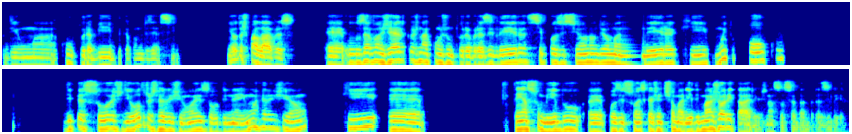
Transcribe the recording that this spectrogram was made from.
de uma cultura bíblica, vamos dizer assim. Em outras palavras, é, os evangélicos na conjuntura brasileira se posicionam de uma maneira que muito pouco de pessoas de outras religiões ou de nenhuma religião que é, têm assumido é, posições que a gente chamaria de majoritárias na sociedade brasileira.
